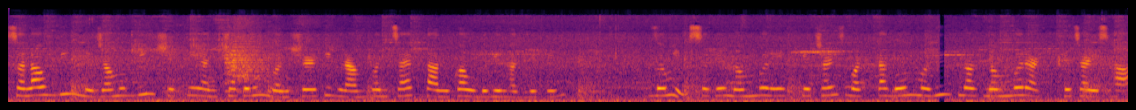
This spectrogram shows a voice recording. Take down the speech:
सलाउद्दीन निजामुद्दीन शेखे यांच्याकडून वनशेळकी ग्रामपंचायत तालुका उदगीर हद्दीतील जमीन सटे नंबर एक्केचाळीस वट्टा दोन मधील प्लॉट नंबर अठ्ठेचाळीस हा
